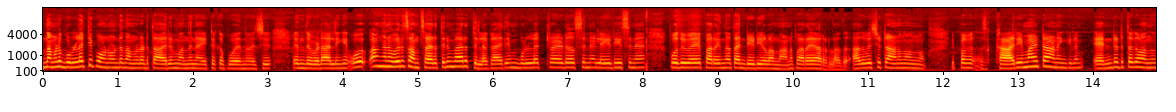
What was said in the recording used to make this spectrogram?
ഇപ്പം നമ്മൾ ബുള്ളറ്റിൽ പോകണോണ്ട് നമ്മളെ അടുത്ത് ആരും വന്ന് നൈറ്റൊക്കെ പോയെന്ന് വെച്ച് എന്തിവിടെ അല്ലെങ്കിൽ അങ്ങനെ ഒരു സംസാരത്തിനും വരത്തില്ല. കാര്യം ബുള്ളറ്റ് റൈഡേഴ്സിനെ ലേഡീസിനെ പൊതുവേ പറയുന്ന തന്റെടികളെന്നാണ് പറയാറുള്ളത്. അത് വെച്ചിട്ടാണെന്നൊന്നും ഇപ്പം കാര്യമായിട്ടാണെങ്കിലും എന്റെ അടുത്തൊക്കെ വന്ന്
